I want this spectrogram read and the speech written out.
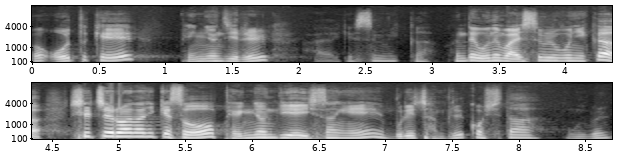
어, 떻게 100년 뒤를 알겠습니까? 근데 오늘 말씀을 보니까 실제로 하나님께서 100년 뒤에 이 세상에 물이 잠길 것이다. 오늘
